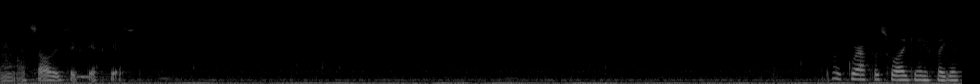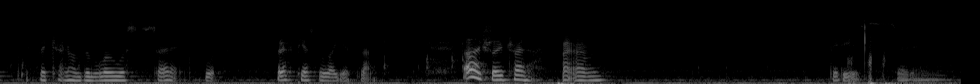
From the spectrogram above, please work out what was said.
Mm, a solid 60 FPS. What graphics will I get if I get if I turn on the lowest settings? What what FPS will I get then? I'll actually try that. Um video settings.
